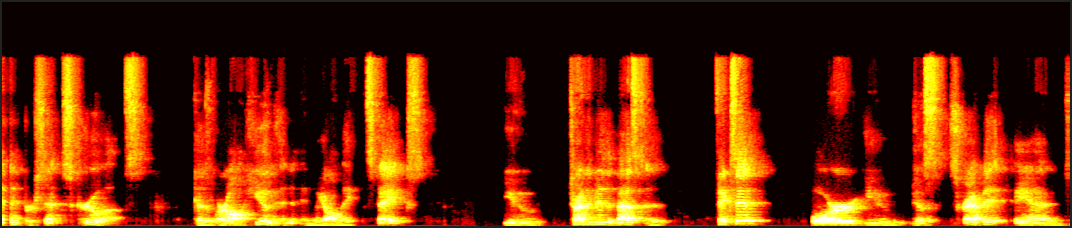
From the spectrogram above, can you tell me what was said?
10% screw ups, because we're all human and we all make mistakes. You try to do the best to fix it, or you just scrap it and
